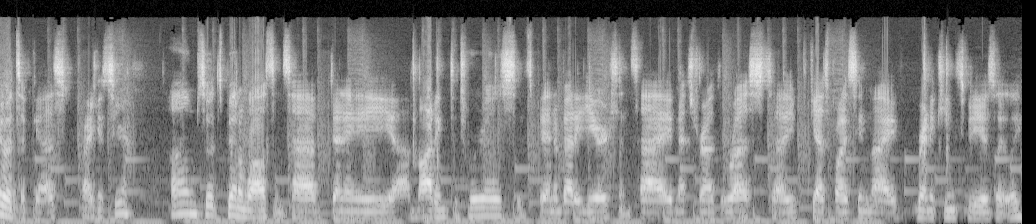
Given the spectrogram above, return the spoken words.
Hey, what's up guys? Fraccas here. Um, so it's been a while since I've done any uh, modding tutorials. It's been about a year since I messed around with the Rust. Uh, you guys probably seen my of Kings videos lately.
